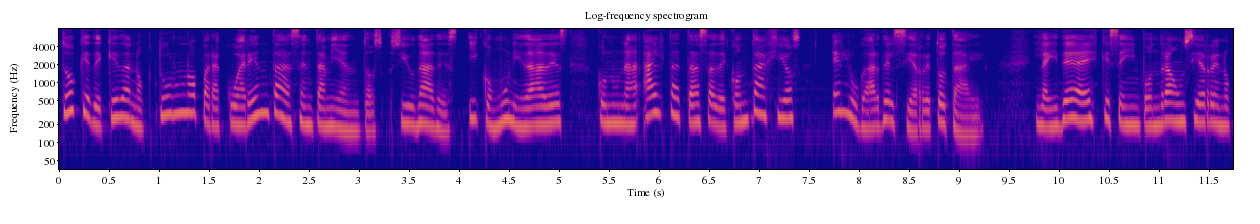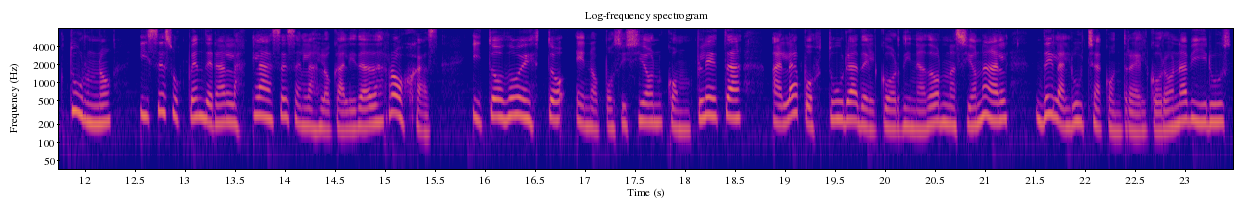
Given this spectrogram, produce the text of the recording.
Toque de queda nocturno para 40 asentamientos, ciudades y comunidades con una alta tasa de contagios en lugar del cierre total. La idea es que se impondrá un cierre nocturno y se suspenderán las clases en las localidades rojas, y todo esto en oposición completa a la postura del coordinador nacional de la lucha contra el coronavirus,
